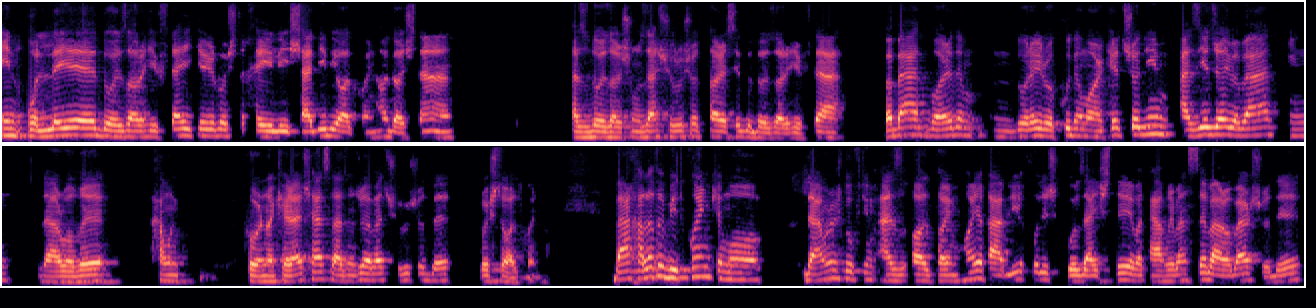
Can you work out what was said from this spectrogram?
این قله 2017 که رشد خیلی شدیدی آلت کوین ها داشتن از 2016 شروع شد تا رسید به 2017 و بعد وارد دوره رکود market شدیم. از یه جایی به بعد این در واقع همون corona crash هست و از اونجا به بعد شروع شد به رشد آلت کوین برخلاف بیت کوین که ما در موردش گفتیم از all time های قبلی خودش گذشته و تقریبا سه برابر شده.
